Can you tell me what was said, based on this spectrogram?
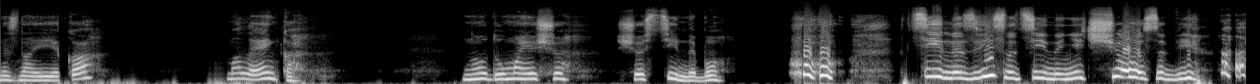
Не знаю яка. Маленька. Ну, думаю, що щось цінне, бо. Ху-ху! Цінне, звісно, цінне, нічого собі. Ха-ха!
